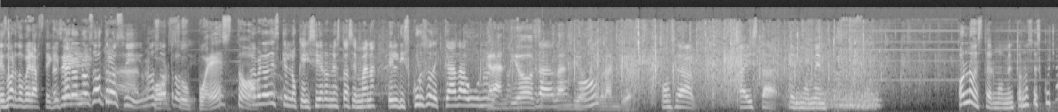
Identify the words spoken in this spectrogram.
Eduardo Verástegui. Sí, Pero nosotros sí, por nosotros sí. supuesto. La verdad es que lo que hicieron esta semana, el discurso de cada uno. grandioso, grandioso, ¿no? grandioso. O sea, ahí está el momento. ¿O no está el momento? ¿No se escucha?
